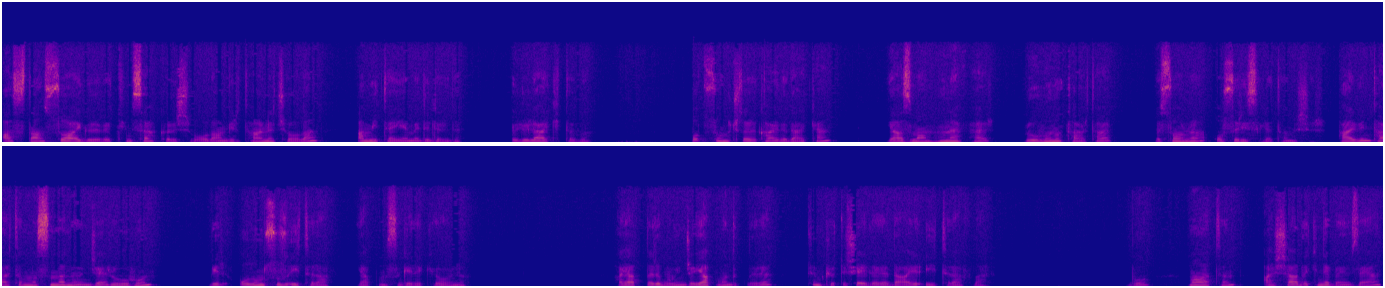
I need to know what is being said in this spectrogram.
aslan su aygırı ve timsah karışımı olan bir tanrıça olan Amite yem edilirdi. Ölüler kitabı Ot sonuçları kaydederken yazman Hunefer ruhunu tartar ve sonra Osiris ile tanışır. Kalbin tartılmasından önce ruhun bir olumsuz itiraf yapması gerekiyordu. Hayatları boyunca yapmadıkları tüm kötü şeylere dair itiraflar. Bu, Maat'ın aşağıdakine benzeyen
